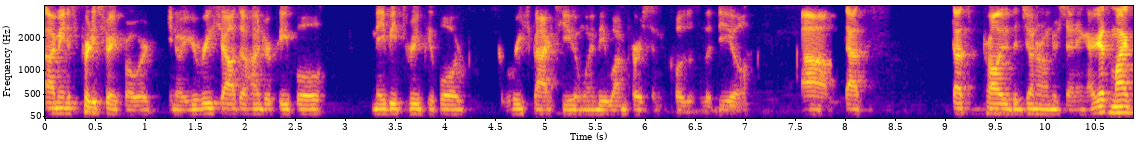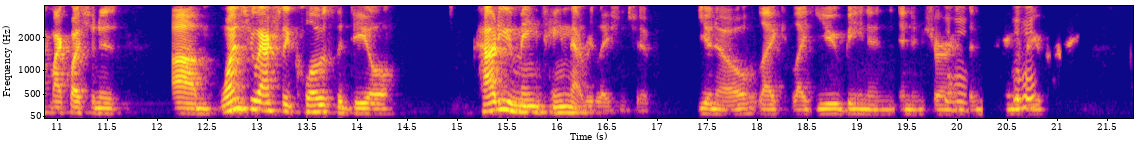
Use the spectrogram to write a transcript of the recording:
i mean it's pretty straightforward you know you reach out to 100 people maybe three people reach back to you and maybe one person closes the deal um, that's that's probably the general understanding. I guess my my question is, um, once you actually close the deal, how do you maintain that relationship? You know, like like you being in, in insurance mm-hmm. and mm-hmm.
